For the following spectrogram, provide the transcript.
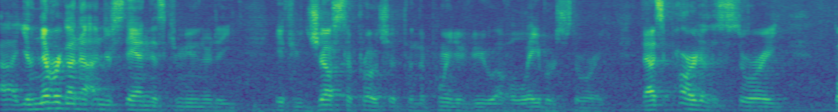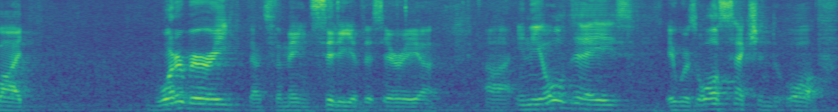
uh, you're never going to understand this community if you just approach it from the point of view of a labor story. That's part of the story, but Waterbury, that's the main city of this area, uh, in the old days, it was all sectioned off.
